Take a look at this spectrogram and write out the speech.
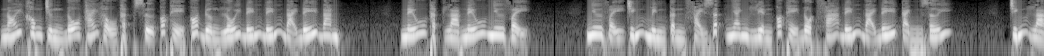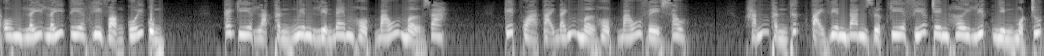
Nói không chừng đỗ thái hậu thật sự có thể có đường lối đến đến đại đế đan. Nếu thật là nếu như vậy. Như vậy chính mình cần phải rất nhanh liền có thể đột phá đến đại đế cảnh giới. Chính là ôm lấy lấy tia hy vọng cuối cùng cái kia lạc thần nguyên liền đem hộp báo mở ra. kết quả tại đánh mở hộp báo về sau. hắn thần thức tại viên đan dược kia phía trên hơi liếc nhìn một chút.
